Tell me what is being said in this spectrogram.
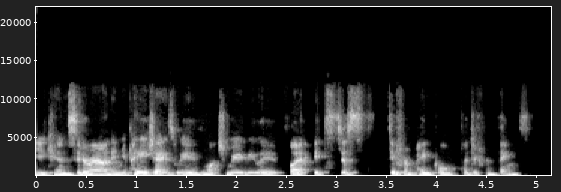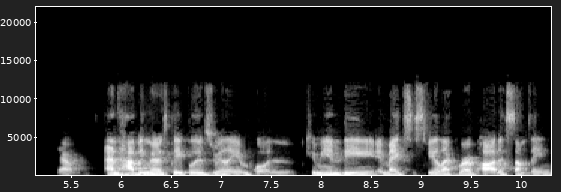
you can sit around in your PJs with and watch a movie with. Like it's just different people for different things. And having those people is really important. Community, it makes us feel like we're a part of something.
